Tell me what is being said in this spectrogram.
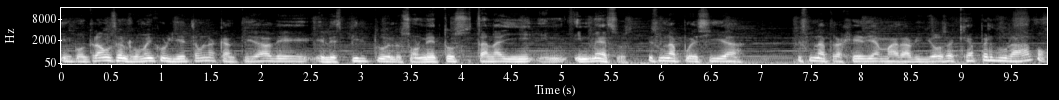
encontramos en Romeo y Julieta una cantidad de... El espíritu de los sonetos están ahí inmersos. Es una poesía, es una tragedia maravillosa que ha perdurado.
